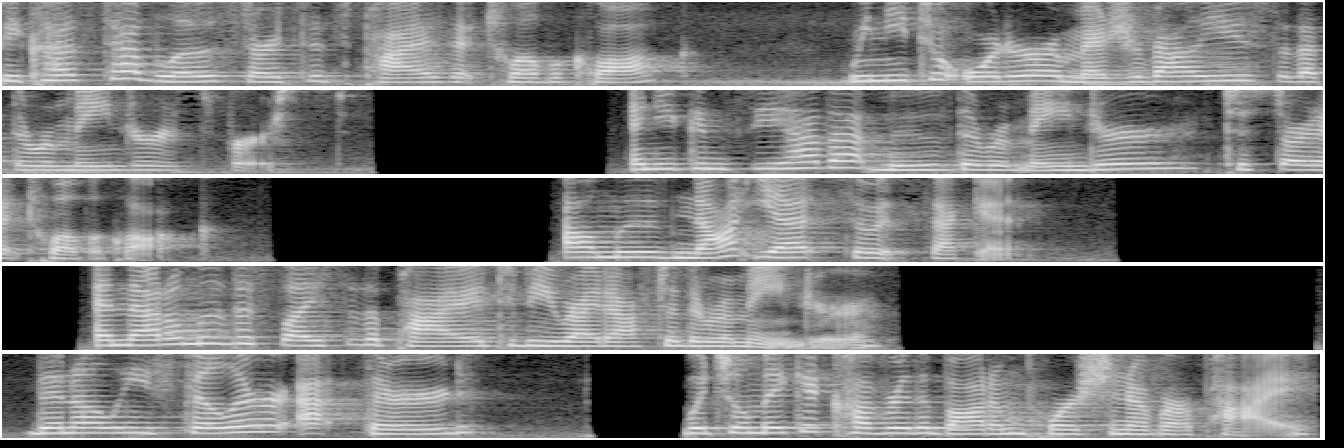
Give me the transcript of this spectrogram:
Because Tableau starts its pies at 12 o'clock, we need to order our measure values so that the remainder is first. And you can see how that moved the remainder to start at 12 o'clock. I'll move not yet so it's second. And that'll move the slice of the pie to be right after the remainder. Then I'll leave filler at third, which will make it cover the bottom portion of our pie.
